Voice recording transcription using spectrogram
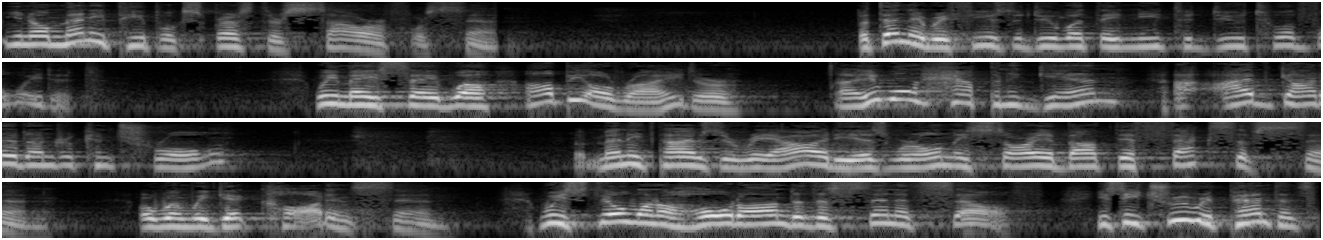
You know, many people express their sorrow for sin. But then they refuse to do what they need to do to avoid it. We may say, well, I'll be all right, or uh, it won't happen again. I- have got it under control. But many times the reality is we're only sorry about the effects of sin or when we get caught in sin. We still want to hold on to the sin itself. You see, true repentance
